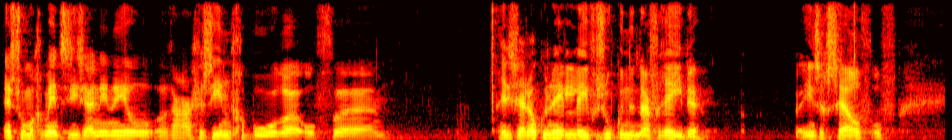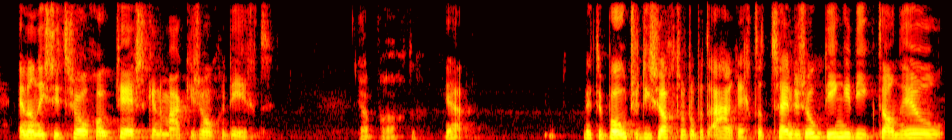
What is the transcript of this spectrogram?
En sommige mensen die zijn in een heel raar gezin geboren. Of eh, en die zijn ook hun hele leven zoekende naar vrede. In zichzelf. Of, en dan is dit zo grotesk en dan maak je zo'n gedicht. Ja, prachtig. Ja. Met de boter die zacht wordt op het aanrecht. Dat zijn dus ook dingen die ik dan heel...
